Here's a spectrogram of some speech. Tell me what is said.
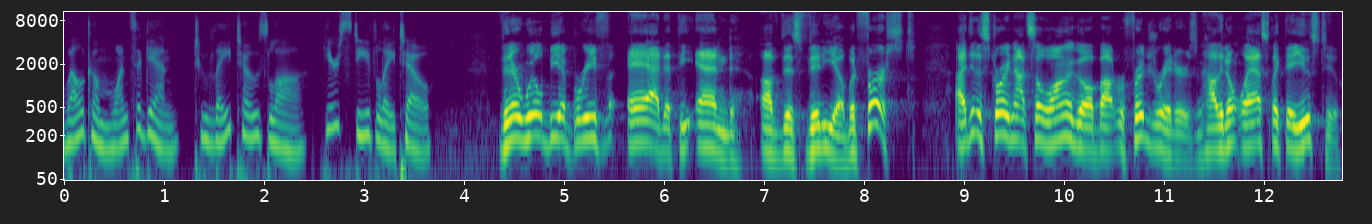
Welcome once again to Lehto's Law. Here's Steve Lehto. There will be a brief ad at the end of this video. But first, I did a story not so long ago about refrigerators and how they don't last like they used to.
